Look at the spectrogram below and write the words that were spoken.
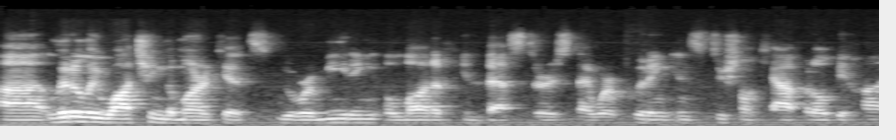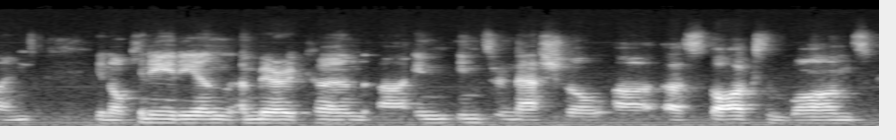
Uh, literally watching the markets, we were meeting a lot of investors that were putting institutional capital behind, you know, Canadian, American, uh, in, international uh, uh, stocks and bonds.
